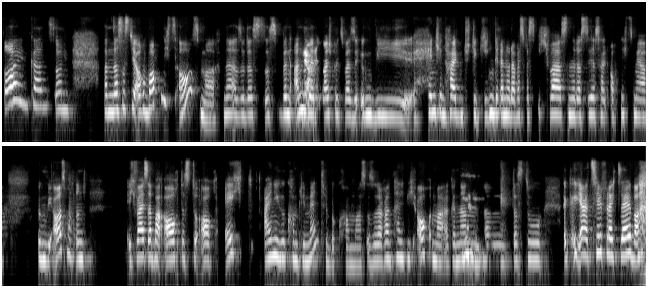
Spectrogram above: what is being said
freuen kannst und ähm, dass es dir auch überhaupt nichts ausmacht. Ne? Also, dass, dass wenn andere ja. beispielsweise irgendwie Händchen halten durch die Gegend rennen oder was weiß ich was, ne, dass dir das halt auch nichts mehr irgendwie ausmacht. Und ich weiß aber auch, dass du auch echt einige Komplimente bekommen hast. Also daran kann ich mich auch immer erinnern, ja. Ähm, dass du, äh, ja, erzähl vielleicht selber.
